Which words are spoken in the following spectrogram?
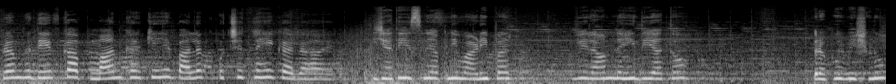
ब्रह्मदेव का अपमान करके ये बालक उचित नहीं कर रहा है। यदि इसने अपनी वाणी पर विराम नहीं दिया तो प्रभु विष्णु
